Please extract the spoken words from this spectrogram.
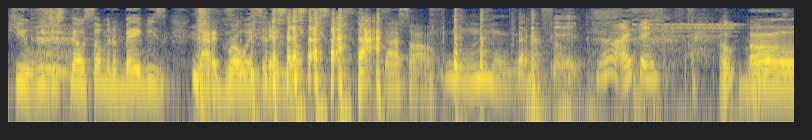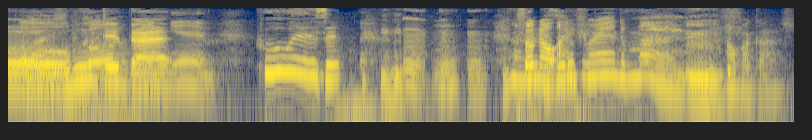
cute. We just know some of the babies got to grow into their looks. That's all. That's all. No, I think. oh, Oh, who did that? ringing. Who is it? Mm-hmm. Mm, mm, mm. Mm-hmm. So no, Is it I a friend of mine? Mm. Oh my gosh.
